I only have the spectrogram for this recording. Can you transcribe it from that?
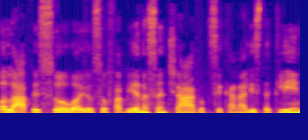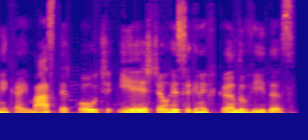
Olá, pessoa. Eu sou Fabiana Santiago, psicanalista clínica e master coach, e este é o Ressignificando Vidas.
